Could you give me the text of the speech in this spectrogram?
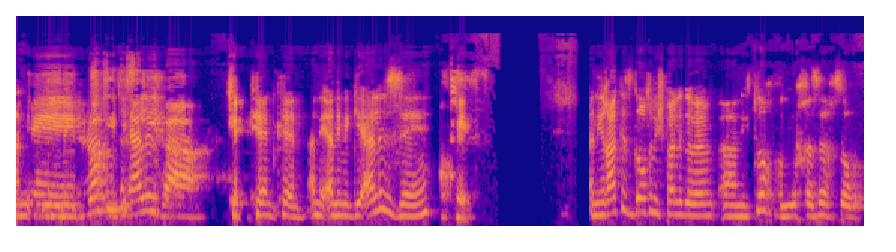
אני, אה, לא תתעסקי ב... כן, כן, כן. אני, אני מגיעה לזה. אוקיי. אני רק אסגור את המשפט לגבי הניתוח, ואני אחרי זה אחזור.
